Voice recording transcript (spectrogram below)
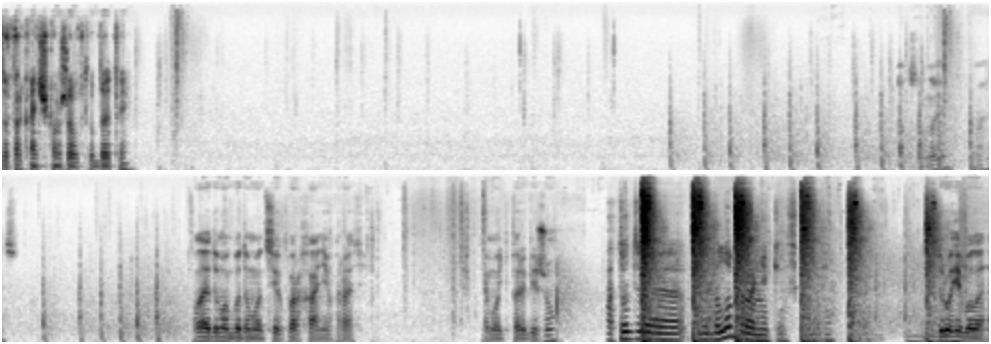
За парканчиком жовто битий. А, за мною? Найс. Але я думаю, будемо цих барханів грати. Я мабуть перебіжу. А тут е, не було броніків в кімпі? Другі були.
